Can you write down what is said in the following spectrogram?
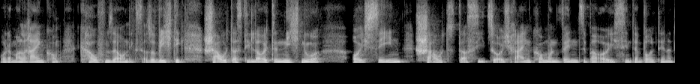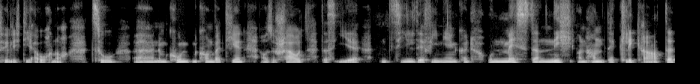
oder mal reinkommen, kaufen sie auch nichts. Also wichtig, schaut, dass die Leute nicht nur euch sehen, schaut, dass sie zu euch reinkommen und wenn sie bei euch sind, dann wollt ihr natürlich die auch noch zu äh, einem Kunden konvertieren. Also schaut, dass ihr ein Ziel definieren könnt und messt dann nicht anhand der Klickrate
